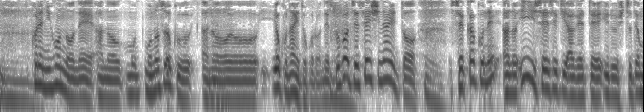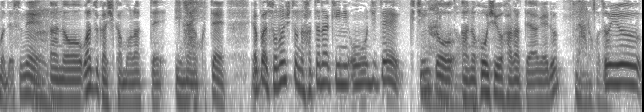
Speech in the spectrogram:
うん、これ日本のねあのもものすごくあの、うん、良くないところでそこを是正しないと、せっかくねあのいい成績上げている人でもですね、あのわずかしかもらっていなくて、はい、やっぱりその人の働きに応じてきちんとあの報酬を払ってあげる。という、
